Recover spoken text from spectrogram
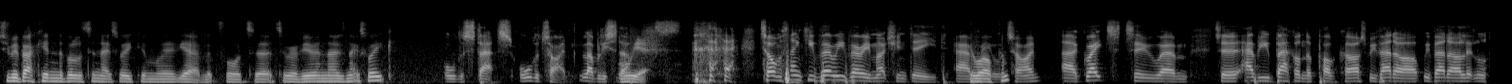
should be back in the bulletin next week, and we yeah look forward to, to reviewing those next week. All the stats, all the time. Lovely stuff. Oh yes. Tom, thank you very very much indeed uh, You're for welcome. your time. Uh, great to um, to have you back on the podcast. We've had our we've had our little.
